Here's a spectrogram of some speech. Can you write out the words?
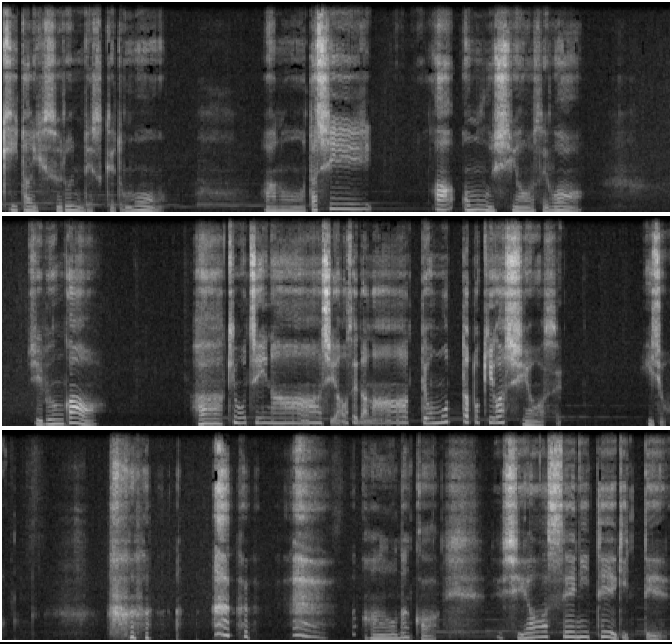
聞いたりするんですけども、あの、私が思う幸せは、自分がああ、気持ちいいなあ幸せだなあって思った時が幸せ。以上。あの、なんか、幸せに定義って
